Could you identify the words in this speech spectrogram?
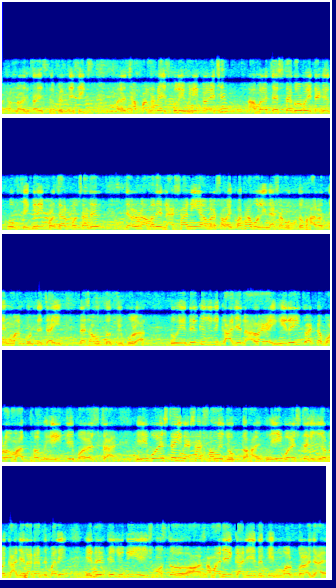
আঠান্নটা স্কুল ফিফটি সিক্স মানে ছাপ্পান্নটা স্কুলে ইউনিট রয়েছে। আমরা চেষ্টা করব এটাকে খুব শীঘ্রই প্রচার প্রসারের। যেমন আমাদের নেশা নিয়ে আমরা সবাই কথা বলি, নেশামুক্ত ভারত নির্মাণ করতে চাই, নেশামুক্ত ত্রিপুরা। তো এদেরকে যদি কাজে না লাগাই এরাই তো একটা বড় মাধ্যম। এই যে বয়সটা, এই বয়সটাই নেশার সঙ্গে যুক্ত হয়। তো এই বয়সটাকে যদি আমরা কাজে লাগাতে পারি, এদেরকে যদি এই সমস্ত সামাজিক কাজে এদেরকে ইনভলভ করা যায়,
